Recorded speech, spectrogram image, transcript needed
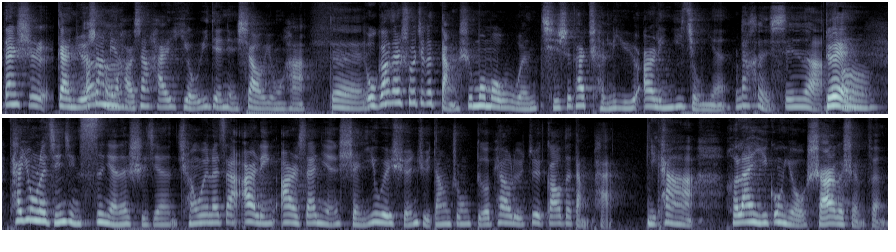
但是感觉上面好像还有一点点效用哈。对我刚才说这个党是默默无闻，其实它成立于二零一九年，那很新啊。对，它用了仅仅四年的时间，成为了在二零二三年省议会选举当中得票率最高的党派。你看啊，荷兰一共有十二个省份，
